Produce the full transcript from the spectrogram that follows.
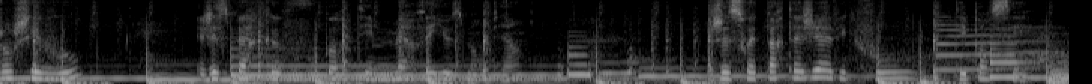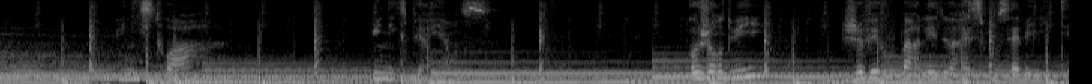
Bonjour chez vous, j'espère que vous vous portez merveilleusement bien. Je souhaite partager avec vous des pensées, une histoire, une expérience. Aujourd'hui, je vais vous parler de responsabilité.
